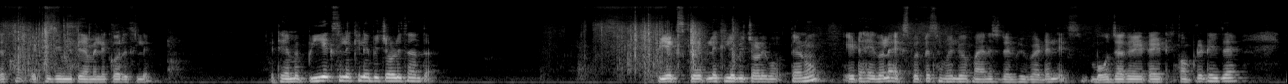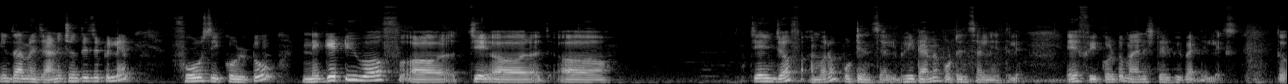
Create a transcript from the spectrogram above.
ଦେଖ ଏଠି ଯେମିତି ଆମେ କରିଥିଲେ ଏଠି ଆମେ ପି ଏକ୍ସ ଲେଖିଲେ ବି ଚଳିଥାନ୍ତା पी एक्स केप लिखले भी चलो तेणु यहाँ हो गला expectation value of minus del V by del x बहुत जगह यहाँ ये कम्प्लीट हो जाए कितु आम जानते जे पे force equal to negative of change of आमर पोटेनसीआल भिटा आम पोटेनसीआल नहीं F equal to minus del V by del x तो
